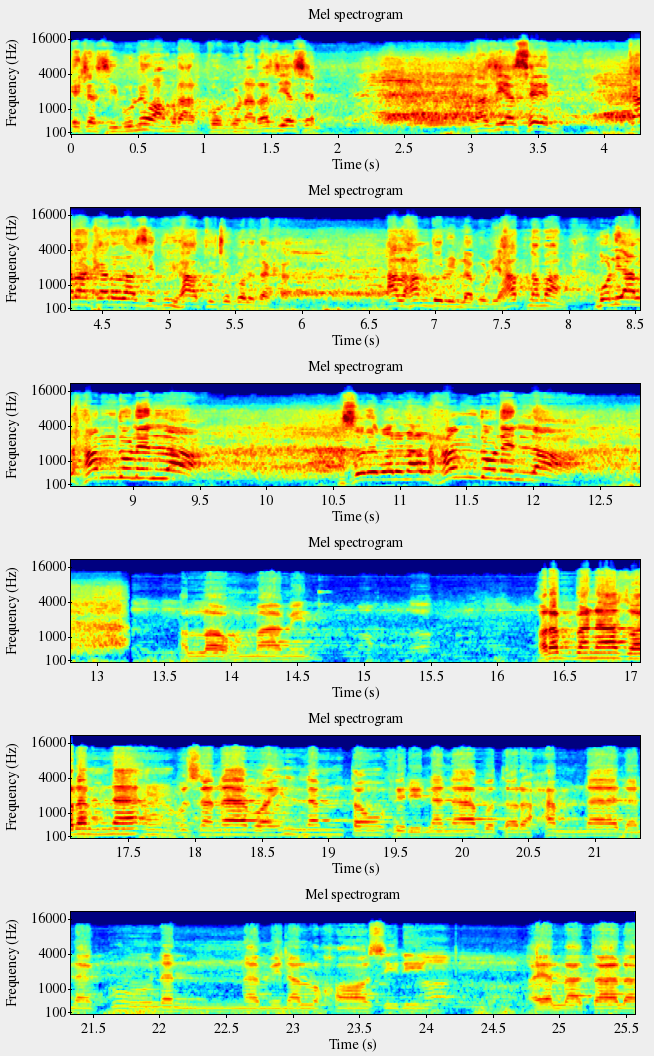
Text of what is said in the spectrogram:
এটা জীবনেও আমরা আর করব না। রাজি আছেন? রাজি আছেন কারা কারা রাজি দুই হাত উঁচু করে দেখা আলহামদুলিল্লাহ বলি হাত নামান বলি আলহামদুলিল্লাহ জোরে বলেন আলহামদুলিল্লাহ اللهم آمين ربنا ظلمنا أنفسنا وإن لم تغفر لنا وترحمنا لنكونن من الخاسرين أي الله تعالى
